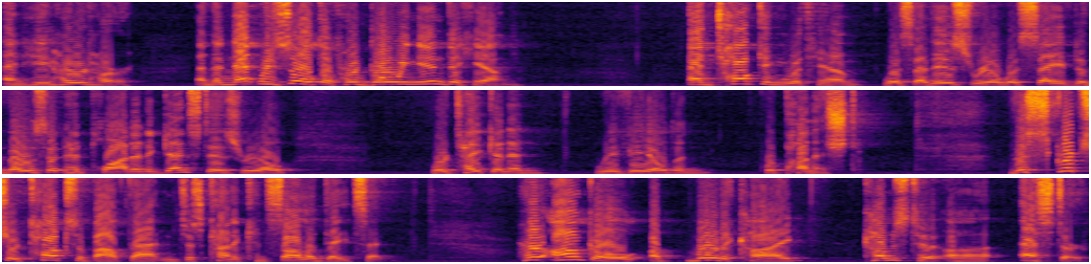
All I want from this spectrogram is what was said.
and he heard her. And the net result of her going into him and talking with him was that Israel was saved. And those that had plotted against Israel were taken and revealed and were punished. This scripture talks about that and just kind of consolidates it. Her uncle, uh, Mordecai, comes to uh, Esther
